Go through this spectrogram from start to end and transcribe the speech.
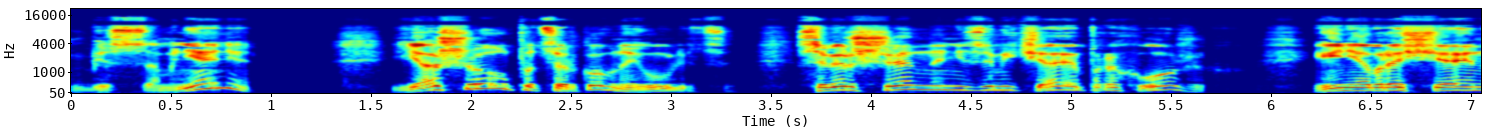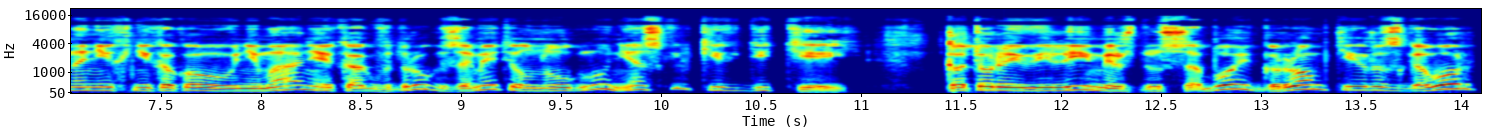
без сомнения, я шел по церковной улице, совершенно не замечая прохожих и не обращая на них никакого внимания, как вдруг заметил на углу нескольких детей, которые вели между собой громкий разговор,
